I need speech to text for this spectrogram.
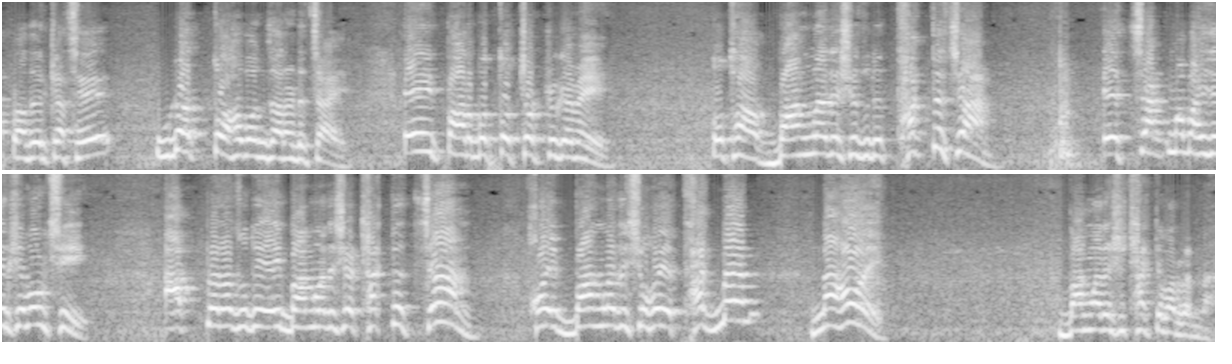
আপনাদের কাছে উদাত্ত আহ্বান জানাতে চাই। এই পার্বত্য চট্টগ্রামে তথা বাংলাদেশে যদি থাকতে চান, এই চাকমা বাহিনীদেরকে বলছি আপনারা যদি এই বাংলাদেশে থাকতে চান, হয় বাংলাদেশে হয়ে থাকবেন, না হয় বাংলাদেশে থাকতে পারবেন না।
